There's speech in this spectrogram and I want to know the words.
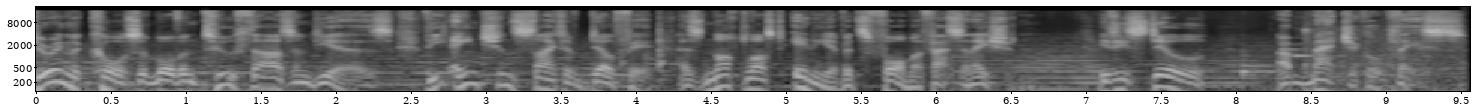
During the course of more than 2,000 years, the ancient site of Delphi has not lost any of its former fascination. It is still a magical place.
